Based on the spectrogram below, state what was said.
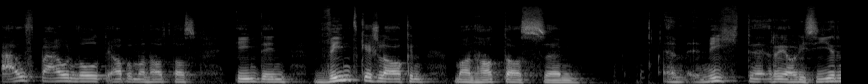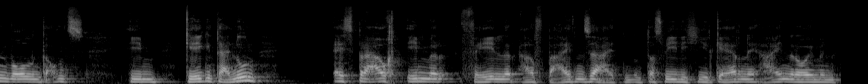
aufbauen wollte, aber man hat das in den Wind geschlagen, man hat das ähm, ähm, nicht äh, realisieren wollen, ganz im Gegenteil. Nun, es braucht immer Fehler auf beiden Seiten. Und das will ich hier gerne einräumen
